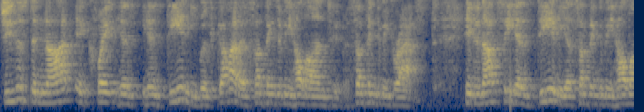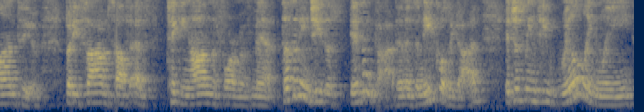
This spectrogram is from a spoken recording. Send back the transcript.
Jesus did not equate his, his deity with God as something to be held on to, as something to be grasped. He did not see his deity as something to be held on to, but he saw himself as taking on the form of man. Doesn't mean Jesus isn't God and isn't equal to God. It just means he willingly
